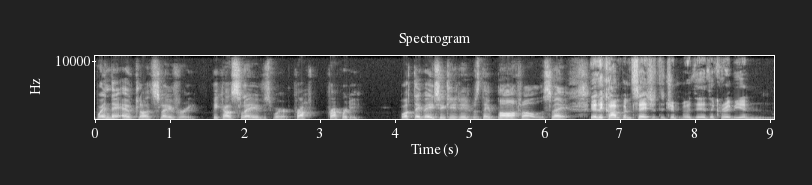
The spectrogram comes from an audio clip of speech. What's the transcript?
when they outlawed slavery, because slaves were pro- property, what they basically did was they bought all the slaves. yeah, they compensated the the, the Caribbean.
